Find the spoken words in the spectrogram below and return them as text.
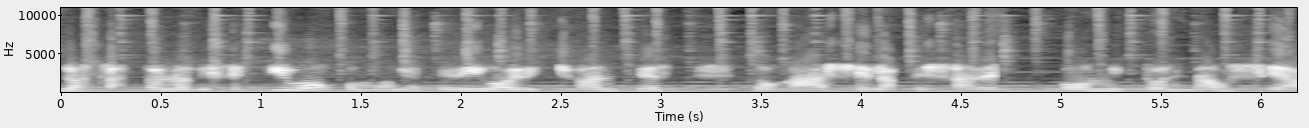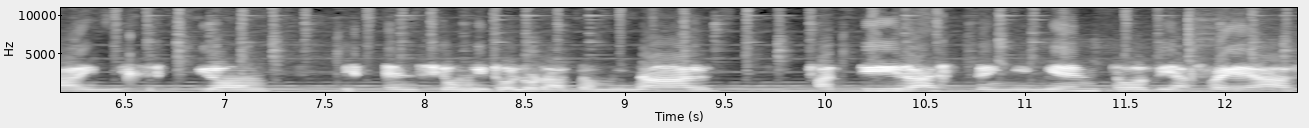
los trastornos digestivos, como ya te digo, he dicho antes, los gases, la pesadez, vómitos, náusea, indigestión, distensión y dolor abdominal, fatiga, estreñimiento, diarreas.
